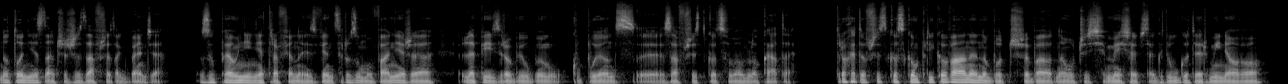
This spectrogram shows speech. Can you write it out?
no to nie znaczy, że zawsze tak będzie. Zupełnie nietrafione jest więc rozumowanie, że lepiej zrobiłbym kupując y, za wszystko, co mam lokatę. Trochę to wszystko skomplikowane, no bo trzeba nauczyć się myśleć tak długoterminowo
